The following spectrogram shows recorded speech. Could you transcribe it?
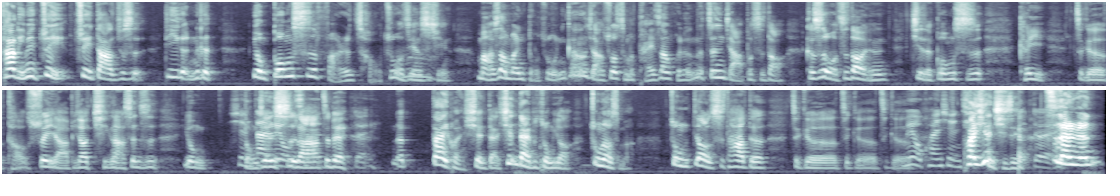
它里面最最大的就是第一个那个用公司法人炒作这件事情，马上把你堵住。你刚刚讲说什么台商回来，那真假不知道。可是我知道有人借着公司可以这个逃税啊，比较轻啊，甚至用董监事啦，对不对？对。那贷款现贷，现贷不重要，重要什么？重要的是它的这个这个这个没有宽限期，宽限期这个。自然人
